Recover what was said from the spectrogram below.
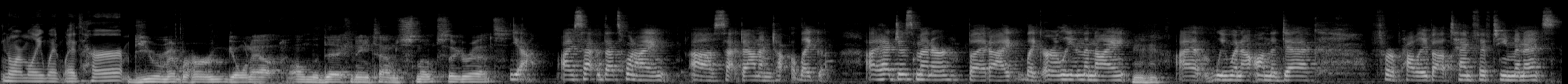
normally went with her. Do you remember her going out on the deck at any time to smoke cigarettes? Yeah, I sat. That's when I uh, sat down and talked. Like, I had just met her, but I like early in the night. Mm-hmm. I we went out on the deck for probably about 10 15 minutes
